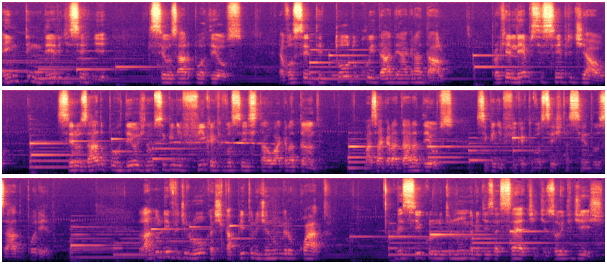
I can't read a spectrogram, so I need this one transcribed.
entender e discernir que ser usado por Deus é você ter todo o cuidado em agradá-lo. Porque lembre-se sempre de algo. Ser usado por Deus não significa que você está o agradando mas agradar a Deus significa que você está sendo usado por Ele. Lá no livro de Lucas, capítulo de número 4, versículo de número 17 e 18 diz:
